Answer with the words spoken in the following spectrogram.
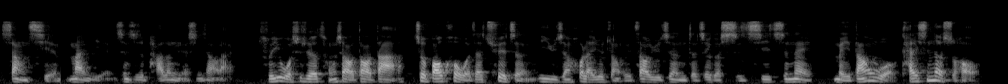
向前蔓延，甚至是爬到你的身上来。所以我是觉得从小到大，就包括我在确诊抑郁症，后来又转为躁郁症的这个时期之内，每当我开心的时候，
